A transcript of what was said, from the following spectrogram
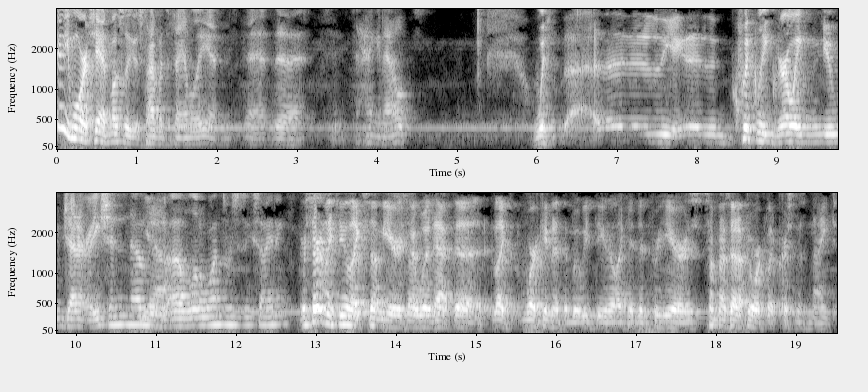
anymore, it's yeah, mostly just time with the family and and uh, hanging out with uh, the, the quickly growing new generation of, Yeah. of little ones, which is exciting. There's certainly too like some years I would have to like working at the movie theater like I did for years. Sometimes I'd have to work like Christmas night.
